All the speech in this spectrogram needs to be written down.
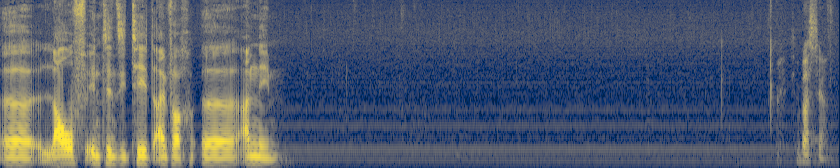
äh, Laufintensität einfach äh, annehmen. Sebastian.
